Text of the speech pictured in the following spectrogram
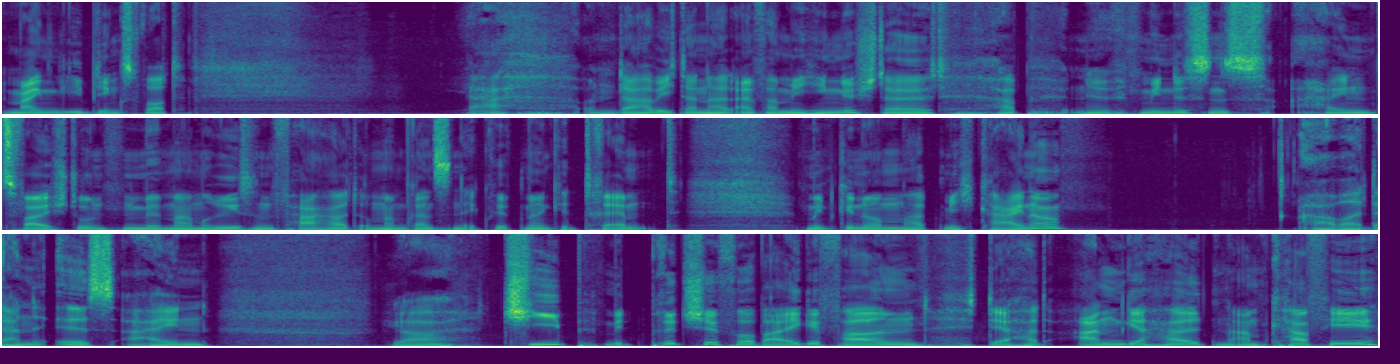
Mein Lieblingswort. Ja, und da habe ich dann halt einfach mich hingestellt, habe ne, mindestens ein, zwei Stunden mit meinem riesen Fahrrad und meinem ganzen Equipment getrennt. Mitgenommen hat mich keiner. Aber dann ist ein ja, Jeep mit Pritsche vorbeigefahren. Der hat angehalten am Café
